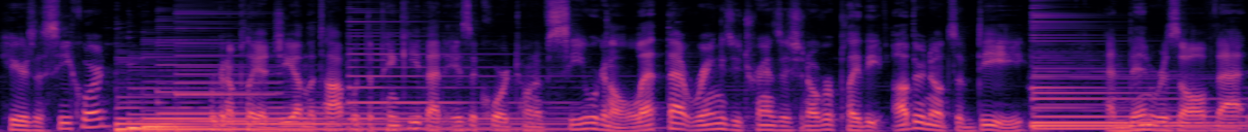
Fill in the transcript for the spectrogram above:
Here's a C chord. We're to play a G on the top with the pinky. That is a chord tone of C. We're to let that ring as you transition over, play the other notes of D, and then resolve that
